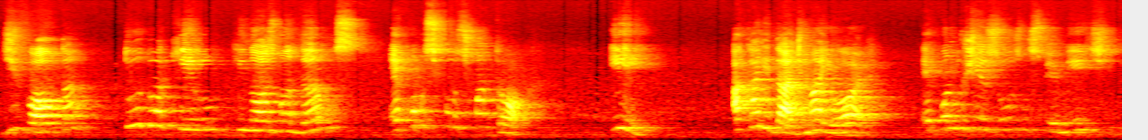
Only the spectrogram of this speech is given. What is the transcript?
de volta tudo aquilo que nós mandamos, é como se fosse uma troca. E a caridade maior é quando Jesus nos permite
